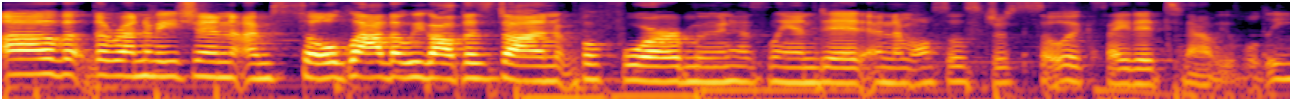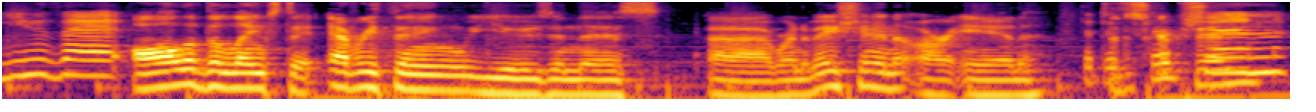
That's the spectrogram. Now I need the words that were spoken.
of the renovation. I'm so glad that we got this done before Moon has landed, and I'm also just so excited to now be able to use it. All of the links to everything we use in this uh, renovation are in the description.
